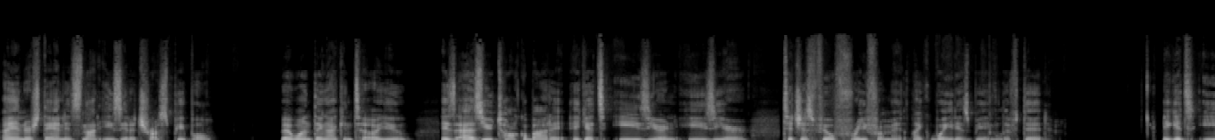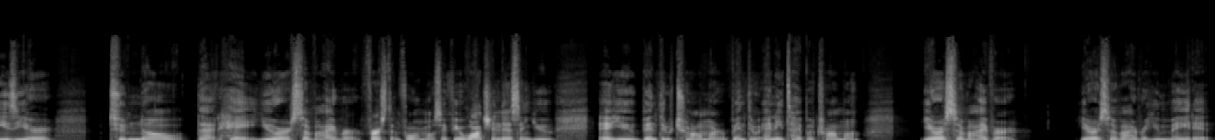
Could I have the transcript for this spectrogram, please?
I understand it's not easy to trust people. But one thing I can tell you is as you talk about it, it gets easier and easier to just feel free from it, like weight is being lifted. It gets easier to know that hey, you're a survivor first and foremost. If you're watching this and you and you've been through trauma or been through any type of trauma, you're a survivor. You're a survivor. You made it.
